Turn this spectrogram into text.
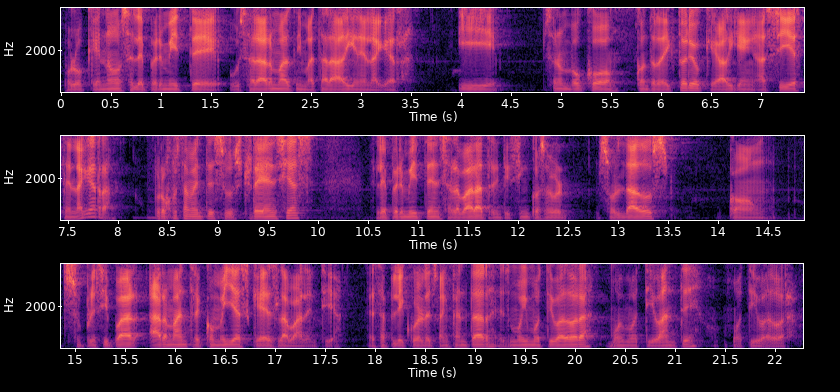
por lo que no se le permite usar armas ni matar a alguien en la guerra. Y suena un poco contradictorio que alguien así esté en la guerra, pero justamente sus creencias le permiten salvar a 35 soldados con su principal arma, entre comillas, que es la valentía. Esta película les va a encantar, es muy motivadora, muy motivante, motivadora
